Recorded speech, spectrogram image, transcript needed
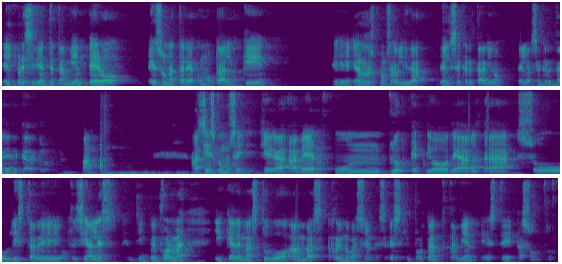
el presidente también, pero es una tarea como tal que eh, es responsabilidad del secretario, de la secretaria de cada club. Así es como se llega a ver un club que dio de alta su lista de oficiales en tiempo y forma y que además tuvo ambas renovaciones. Es importante también este asunto.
